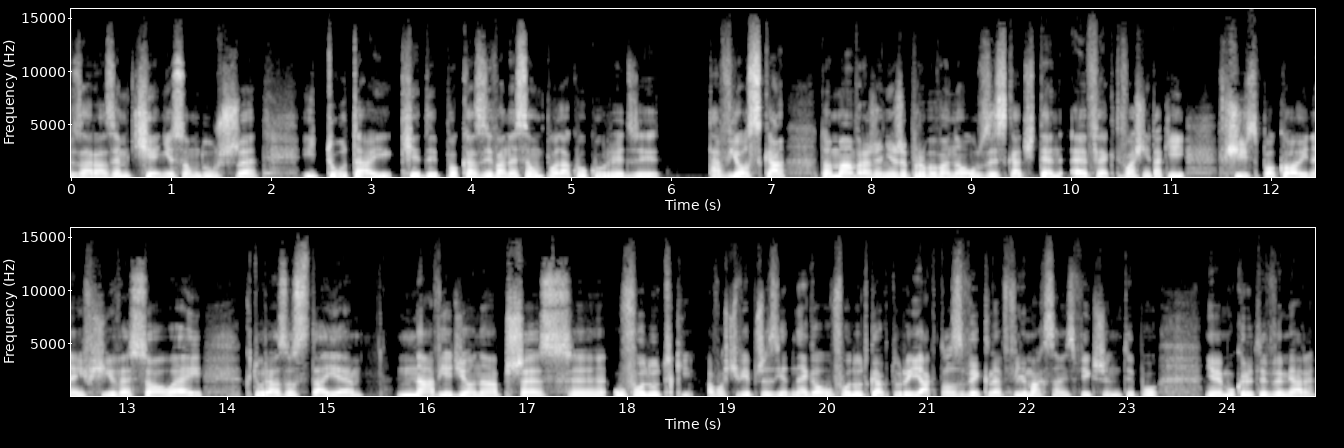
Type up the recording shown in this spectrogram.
e, zarazem cienie są dłuższe. I tutaj, kiedy pokazywane są pola kukurydzy, ta wioska, to mam wrażenie, że próbowano uzyskać ten efekt właśnie takiej wsi spokojnej, wsi wesołej, która zostaje nawiedziona przez e, ufolutki, a właściwie przez jednego ufolutka, który jak to zwykle w filmach science fiction typu, nie wiem, Ukryty Wymiar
